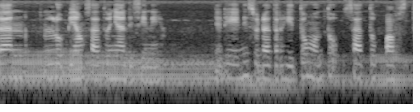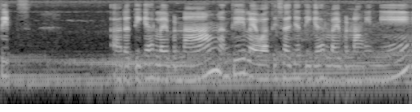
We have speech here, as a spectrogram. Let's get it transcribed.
dan loop yang satunya di sini. Jadi ini sudah terhitung untuk satu puff stitch. Ada tiga helai benang, nanti lewati saja tiga helai benang ini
